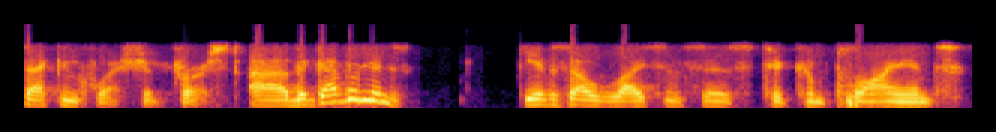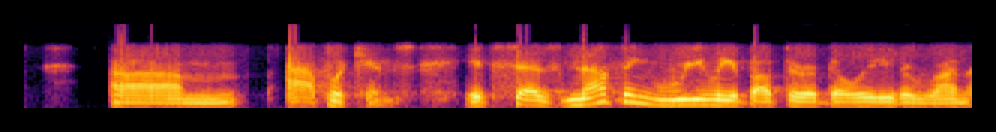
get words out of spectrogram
second question first. Uh, the government gives out licenses to compliant um, applicants. It says nothing really about their ability to run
